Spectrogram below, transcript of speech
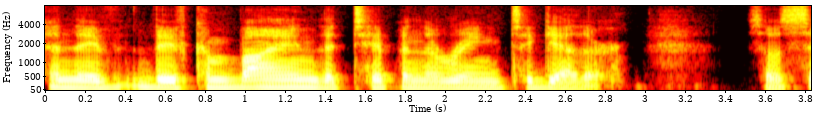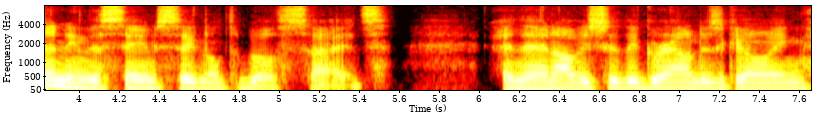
and they've they've combined the tip and the ring together. So it's sending the same signal to both sides. And then obviously the ground is going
